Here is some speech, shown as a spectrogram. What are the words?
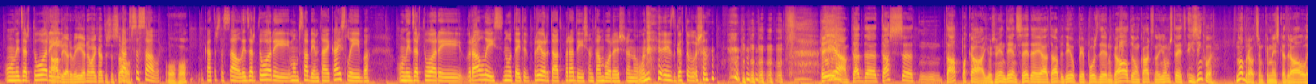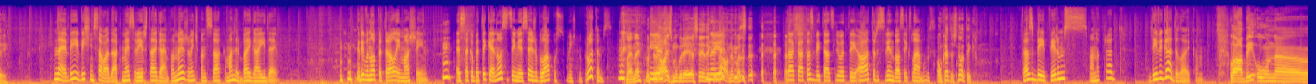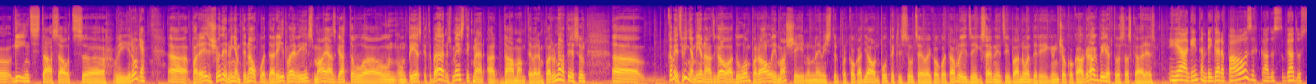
Un līdz ar to arī. Abi ar vienu vai katrs ar savu? Katrs ar savu. Oho. Katrs ar savu. Līdz ar to arī mums abiem tā ir kaislība. Uh, Un līdz ar to arī rallijas noteikti prioritāte par radīšanu, tamborēšanu un ēst gatavošanu. Jā, tad uh, tas uh, tapa kā. Jūs vienā dienā sēdējāt abi pie pusdienu galda, un kāds no jums teica, zini, ko nobraucam, ka mēs kad rallija. Nē, bija viņa savādāk. Mēs ar vīru staigājām pa mežu. Viņš man saka, man ir baigā ideja. Gribu nopirkt rallija mašīnu. Es saku, bet tikai nosacījumi, ja sēžu blakus. Viņš, nu, protams. Vai ne? Kur tur aizmugurējā sēdē, nu, nav nemaz. tā kā tas bija tāds ļoti ātrs, vienbalsīgs lēmums. Un kad tas notika? Tas bija pirms, manuprāt, divi gadi laikam. Labi, un uh, Gīns tā sauc uh, vīru. Jā. Uh, pareizi šodien viņam te nav ko darīt, lai vīrs mājās gatavo un, un pieskata bērnus. Mēs tikmēr ar dāmām te varam parunāties. Un, uh, Kāpēc viņam ienāca galvā doma par rallija mašīnu un nevis par kaut kādu jaunu putekļu sūcēju vai kaut ko tamlīdzīgu saimniecībā noderīgu? Viņš jau kaut kā agrāk bija ar to saskāries. Jā, Gintam bija gara pauze, kādus gadus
